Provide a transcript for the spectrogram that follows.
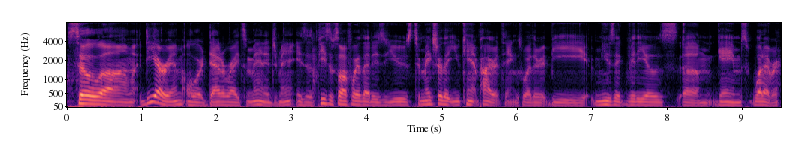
So, um, DRM or Data Rights Management is a piece of software that is used to make sure that you can't pirate things, whether it be music, videos, um, games, whatever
